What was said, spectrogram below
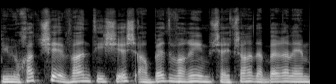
במיוחד שהבנתי שיש הרבה דברים שאפשר לדבר עליהם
